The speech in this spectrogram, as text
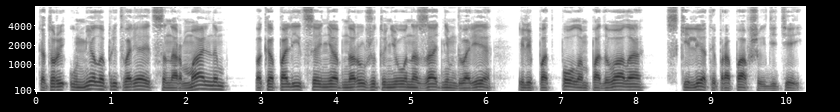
который умело притворяется нормальным, пока полиция не обнаружит у него на заднем дворе или под полом подвала скелеты пропавших детей.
